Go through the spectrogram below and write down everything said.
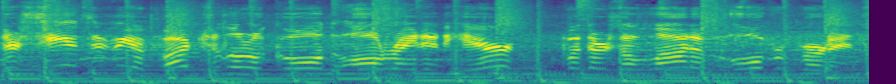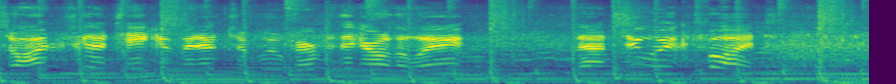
There seems to be a bunch of little gold all right in here, but there's a lot of overburden, so I'm just gonna take a minute to move everything out of the way see what we can find.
